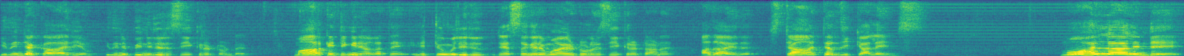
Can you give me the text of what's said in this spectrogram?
ഇതിന്റെ കാര്യം ഇതിന് പിന്നിലൊരു സീക്രട്ട് ഉണ്ട്. മാർക്കറ്റിങ്ങിനകത്തെ ഏറ്റവും വലിയൊരു രസകരമായിട്ടുള്ളൊരു സീക്രട്ടാണ് അതായത് സ്ട്രാറ്റജിക് അലയൻസ്. മോഹൻലാലിന്റെ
